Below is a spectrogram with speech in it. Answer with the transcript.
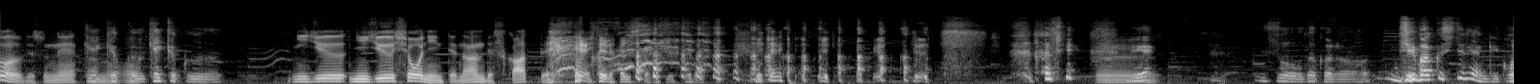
そうですね。結あ局、の結局、二重、二重承認って何ですか？って、偉い人が言ってた。うん。ねそう、だから、自爆してるやんけ、こ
